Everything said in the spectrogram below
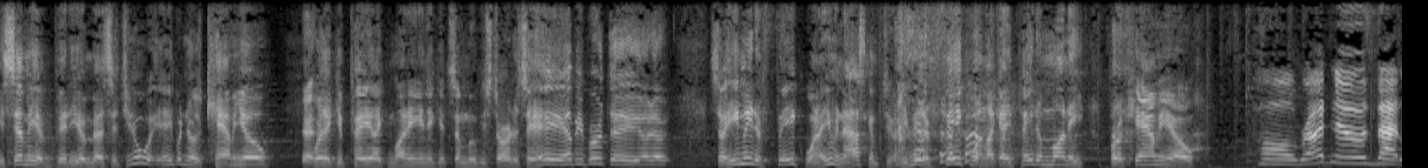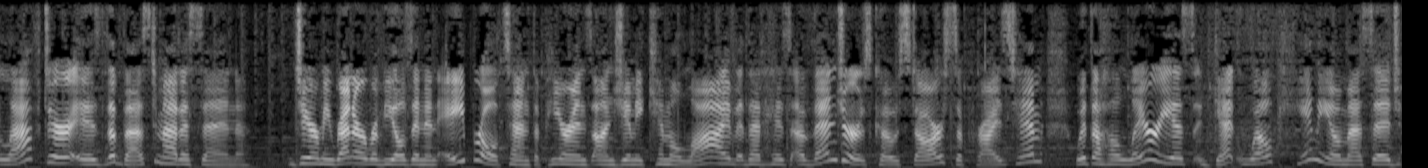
He sent me a video message. You know what? Anybody knows Cameo? Yeah. Where they could pay like money and they get some movie star to say, hey, happy birthday. So he made a fake one. I didn't even ask him to. He made a fake one, like I paid him money for a cameo. Paul Rudd knows that laughter is the best medicine. Jeremy Renner reveals in an April 10th appearance on Jimmy Kimmel Live that his Avengers co star surprised him with a hilarious get well cameo message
